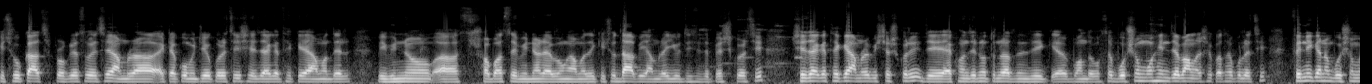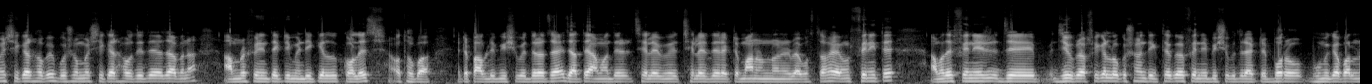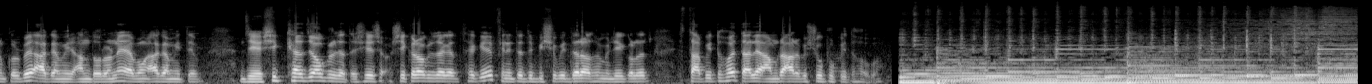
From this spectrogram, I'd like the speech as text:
কিছু কাজ প্রোগ্রেস হয়েছে। আমরা একটা কমিটিও করেছি। সেই জায়গা থেকে আমাদের বিভিন্ন সভা সেমিনার এবং আমাদের কিছু দাবি আমরা ইউজিসিতে পেশ করেছি। সেই জায়গা থেকে আমরা বিশ্বাস করি যে এখন যে নতুন রাজনৈতিক বন্দোবস্ত, বৈষম্যহীন যে বাংলাদেশের কথা বলেছি, ফেনী কেন বৈষম্যের শিকার হবে? বৈষম্যের শিকার হতে দেওয়া যাবে না। আমরা ফেনীতে একটি মেডিকেল কলেজ অথবা এটা পাবলিক বিশ্ববিদ্যালয় চাই যাতে আমাদের ছেলে, ছেলেদের একটা মান উন্নয়নের ব্যবস্থা হয় এবং ফেনীতে আমাদের ফেনীর যে জিওগ্রাফিক্যাল লোকেশনের দিক থেকে ফেনীর বিশ্ববিদ্যালয় একটা বড় ভূমিকা পালন করবে আগামীর আন্দোলনে এবং আগামীতে যে শিক্ষার যে অগ্রযাত্রা সেই শিক্ষার অগ্রযাত্রা থেকে ফেনীতে যদি বিশ্ববিদ্যালয় অথবা মেডিকেল কলেজ স্থাপিত হয়, তাহলে আমরা আরও বেশি উপকৃত হব।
